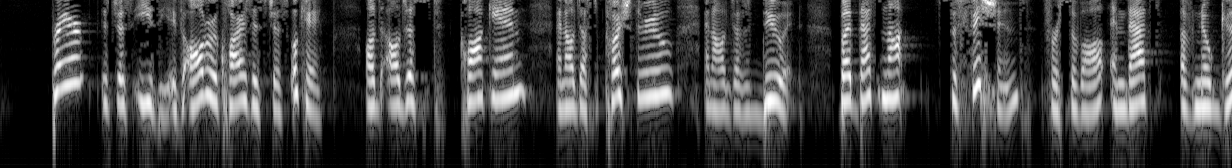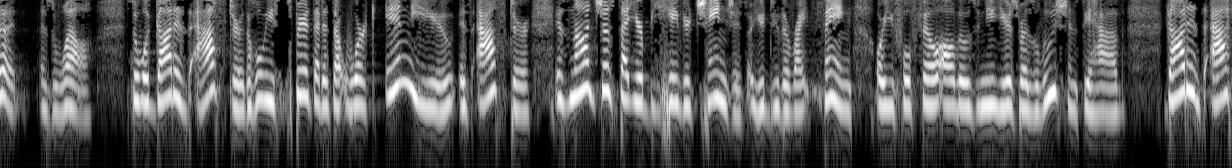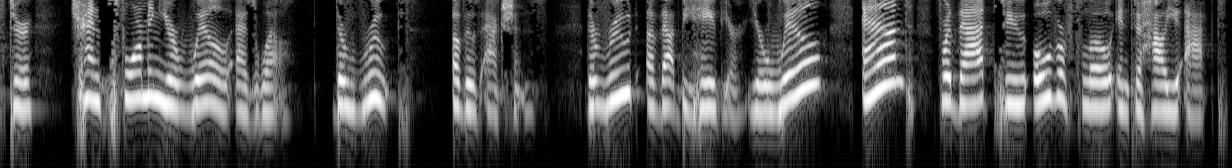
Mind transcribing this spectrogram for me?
Prayer is just easy. If all it requires is just, okay, I'll, I'll just clock in and I'll just push through and I'll just do it. But that's not sufficient, first of all, and that's of no good as well. So what God is after, the Holy Spirit that is at work in you is after, is not just that your behavior changes or you do the right thing or you fulfill all those New Year's resolutions you have. God is after transforming your will as well. The root of those actions. The root of that behavior, your will, and for that to overflow into how you act.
